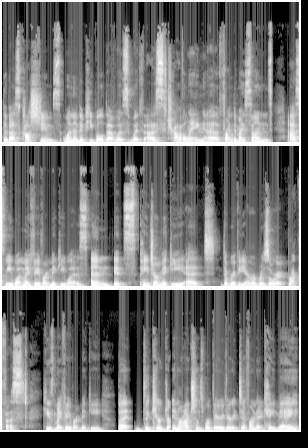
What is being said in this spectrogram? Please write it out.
the best costumes. One of the people that was with us traveling, a friend of my son's, asked me what my favorite Mickey was. And it's Painter Mickey at the Riviera Resort breakfast. He's my favorite Mickey but the character interactions were very, very different at Cape May.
